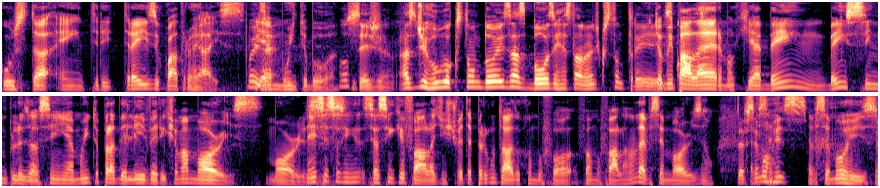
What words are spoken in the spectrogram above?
Custa entre 3 e 4 reais. Pois e é. é. muito boa. Ou seja, as de rua custam dois, as boas em restaurante custam três. E tem uma em. Palermo que é bem, bem simples, assim, é muito pra delivery, que chama Morris. Morris. Nem sei se é, assim, se é assim que fala, a gente devia ter perguntado como, como fala. Não deve ser Morris, não. Deve ser Deve ser- Morris. Deve ser Morris.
